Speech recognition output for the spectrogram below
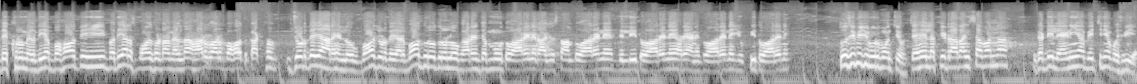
ਦੇਖਣ ਨੂੰ ਮਿਲਦੀ ਹੈ ਬਹੁਤ ਹੀ ਵਧੀਆ ਰਿਸਪੌਂਸ ਤੁਹਾਡਾ ਮਿਲਦਾ। ਹਰ ਵਾਰ ਬਹੁਤ ਇਕੱਠ ਜੁੜਦੇ ਜਾ ਰਹੇ ਨੇ ਲੋਕ, ਬਹੁਤ ਜੁੜਦੇ ਜਾ ਰਹੇ। ਬਹੁਤ ਦੂਰੋਂ ਦੂਰੋਂ ਲੋਕ ਆ ਰਹੇ ਨੇ। ਜੰਮੂ ਤੋਂ ਆ ਰਹੇ ਨੇ, ਰਾਜਸਥਾਨ ਤੋਂ ਆ ਰਹੇ ਨੇ, ਦਿੱਲੀ ਤੋਂ ਆ ਰਹੇ ਨੇ, ਹਰਿਆਣੇ ਤੋਂ ਆ ਰਹੇ ਨੇ ਯੂਪੀ ਤੋਂ ਆ ਰਹੇ ਨੇ। ਤੁਸੀਂ ਵੀ ਜਰੂਰ ਪਹੁੰਚਿਓ, ਚਾਹੇ ਲੱਕੀ ਡਰਾ ਦਾ ਹਿੱਸਾ ਬਣਨਾ, ਗੱਡੀ ਲੈਣੀ ਆ, ਵੇਚਣੀ ਆ ਕੁਝ ਵੀ ਆ।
